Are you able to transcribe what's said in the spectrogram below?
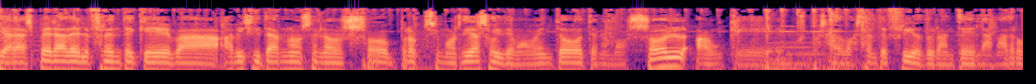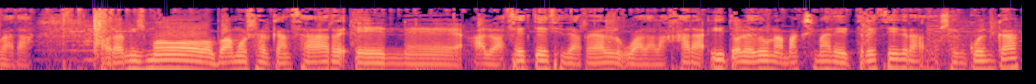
Y a la espera del frente que va a visitarnos en los próximos días, hoy de momento tenemos sol, aunque hemos pasado bastante frío durante la madrugada. Ahora mismo vamos a alcanzar en eh, Albacete, Ciudad Real, Guadalajara y Toledo una máxima de 13 grados. En Cuenca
